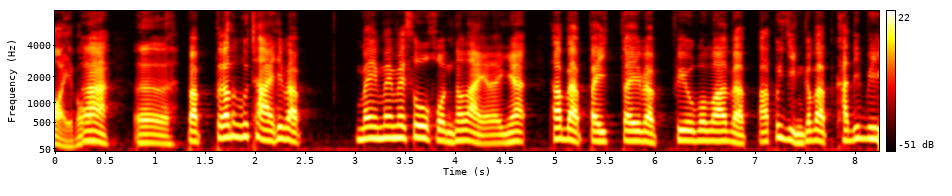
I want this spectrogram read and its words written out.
ต่อยเพราะว่าอ่าเออ แบบก็ต้องผู้ชายที่แบบไม่ไม่ไม่สู้คนเท่าไหร่อะไรเงี้ย ถ้าแบบไปไปแบบฟิลประมาณแบบอะผู้หญิงก็แบบคาร์ดิบี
